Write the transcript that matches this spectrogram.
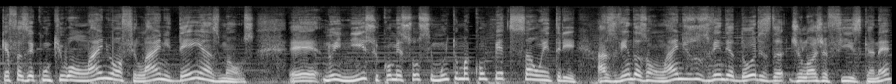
Quer fazer com que o online e o offline deem as mãos. É, no início começou-se muito uma competição entre as vendas online e os vendedores da, de loja física, né?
